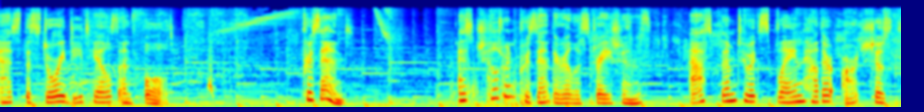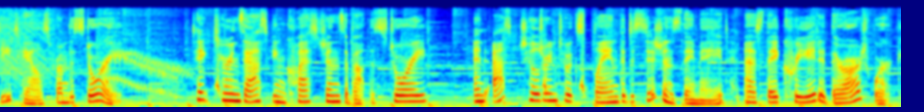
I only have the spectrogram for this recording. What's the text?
as the story details unfold. Present. As children present their illustrations, ask them to explain how their art shows details from the story. Take turns asking questions about the story and ask children to explain the decisions they made as they created their artwork.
